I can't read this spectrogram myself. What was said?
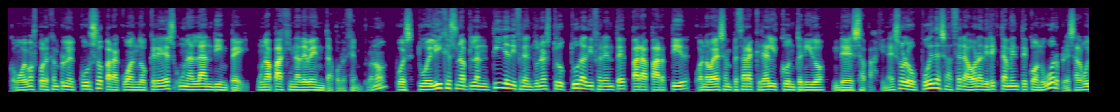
como vemos, por ejemplo, en el curso para cuando crees una landing page, una página de venta, por ejemplo, ¿no? Pues tú eliges una plantilla diferente, una estructura diferente para partir cuando vayas a empezar a crear el contenido de esa página. Eso lo puedes hacer ahora directamente con WordPress, algo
